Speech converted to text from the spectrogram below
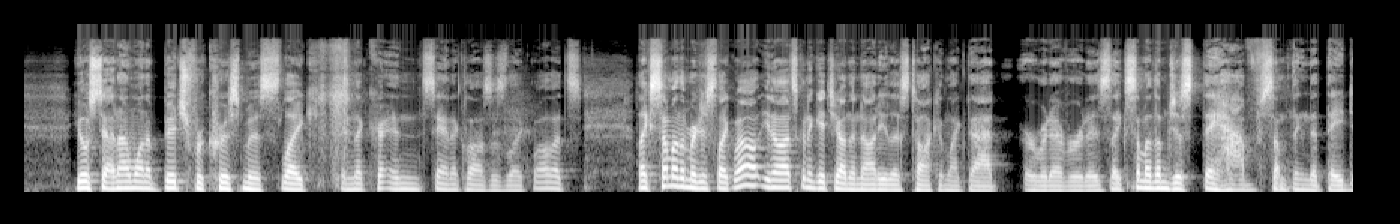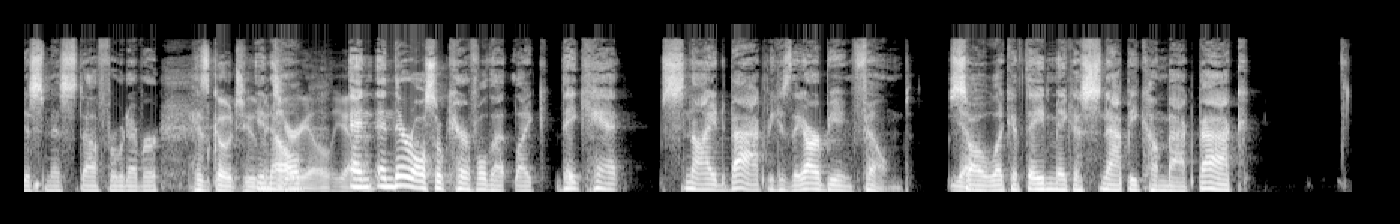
yo Santa, I want a bitch for Christmas. Like and the and Santa Claus is like, well, that's like some of them are just like, well, you know, that's gonna get you on the naughty list talking like that or whatever it is. Like some of them just they have something that they dismiss stuff or whatever His go-to you know? material. yeah. And and they're also careful that like they can't snide back because they are being filmed. So like if they make a snappy comeback back,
